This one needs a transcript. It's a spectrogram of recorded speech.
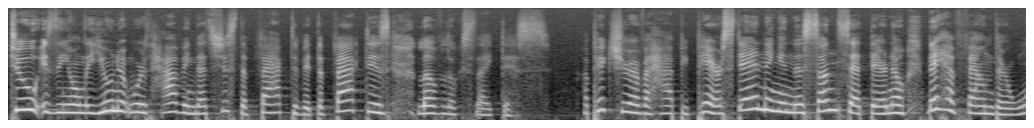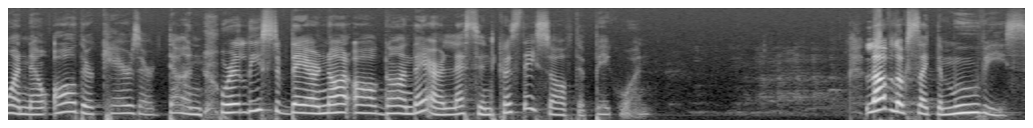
Two is the only unit worth having, that's just the fact of it. The fact is, love looks like this. A picture of a happy pair standing in the sunset there. Now, they have found their one. Now, all their cares are done. Or at least if they are not all gone, they are lessened because they solved the big one. Love looks like the movies.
